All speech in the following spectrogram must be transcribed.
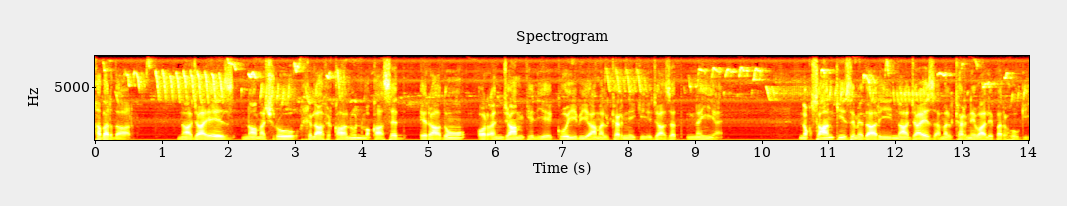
خبردار۔ ناجائز، نامشروع، خلاف قانون، مقاصد، ارادوں اور انجام کے لیے کوئی بھی عمل کرنے کی اجازت نہیں ہے۔ نقصان کی ذمہ داری ناجائز عمل کرنے والے پر ہوگی۔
